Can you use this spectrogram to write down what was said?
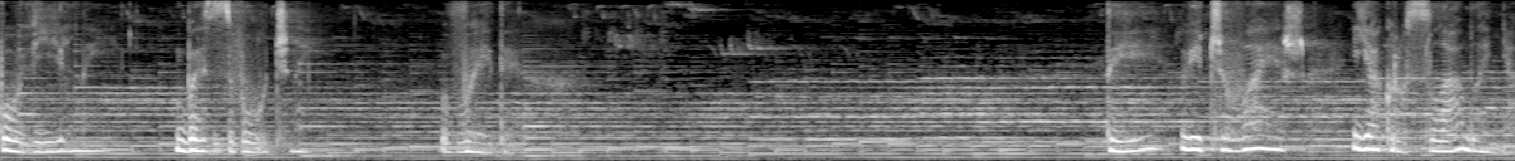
Повільний, беззвучний видих. Ти відчуваєш, як розслаблення,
